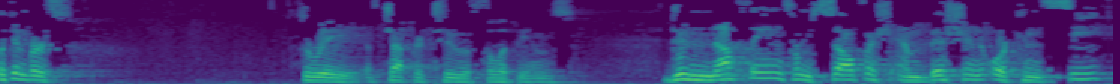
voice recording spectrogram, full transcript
Look in verse 3 of chapter 2 of Philippians. Do nothing from selfish ambition or conceit,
